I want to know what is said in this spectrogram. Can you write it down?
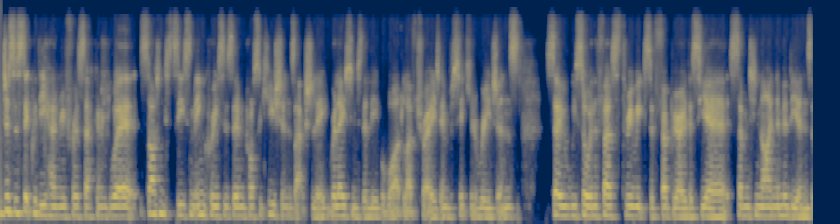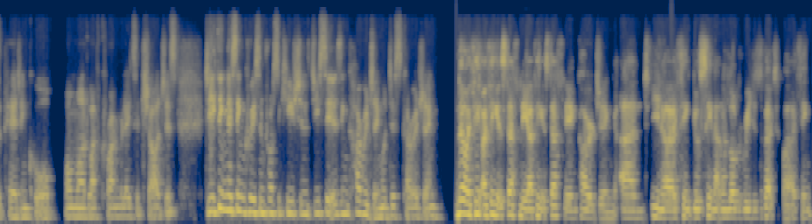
just to stick with you, Henry, for a second, we're starting to see some increases in prosecutions actually relating to the illegal wildlife trade in particular regions. So we saw in the first three weeks of February this year, 79 Namibians appeared in court on wildlife crime related charges. Do you think this increase in prosecutions, do you see it as encouraging or discouraging? No, I think I think it's definitely I think it's definitely encouraging, and you know I think you're seeing that in a lot of regions affected by. It. I think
